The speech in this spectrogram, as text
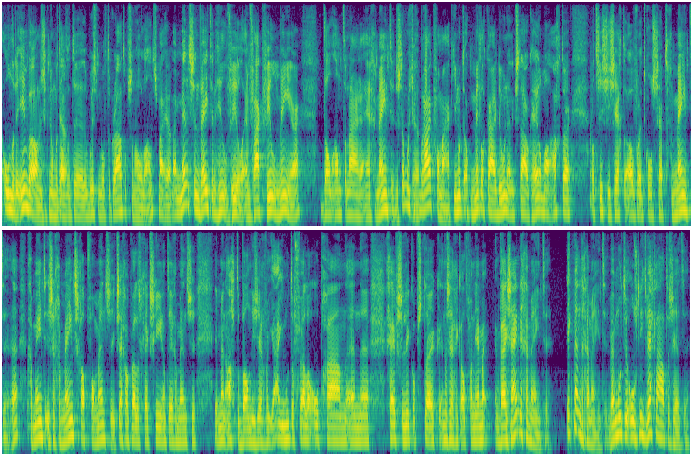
Onder de inwoners. Ik noem het altijd de wisdom of the crowd op zijn Hollands. Maar, ja. maar mensen weten heel veel. En vaak veel meer dan ambtenaren en gemeenten. Dus daar moet je gebruik van maken. Je moet het ook met elkaar doen. En ik sta ook helemaal achter wat Sissy zegt over het concept gemeente. Hè? Gemeente is een gemeenschap van mensen. Ik zeg ook wel eens gekscherend tegen mensen in mijn achterban die zeggen van ja, je moet er felle opgaan en uh, geef ze lik op stuk. En dan zeg ik altijd van ja, maar wij zijn de gemeente. Ik ben de gemeente. Wij moeten ons niet weg laten zetten.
